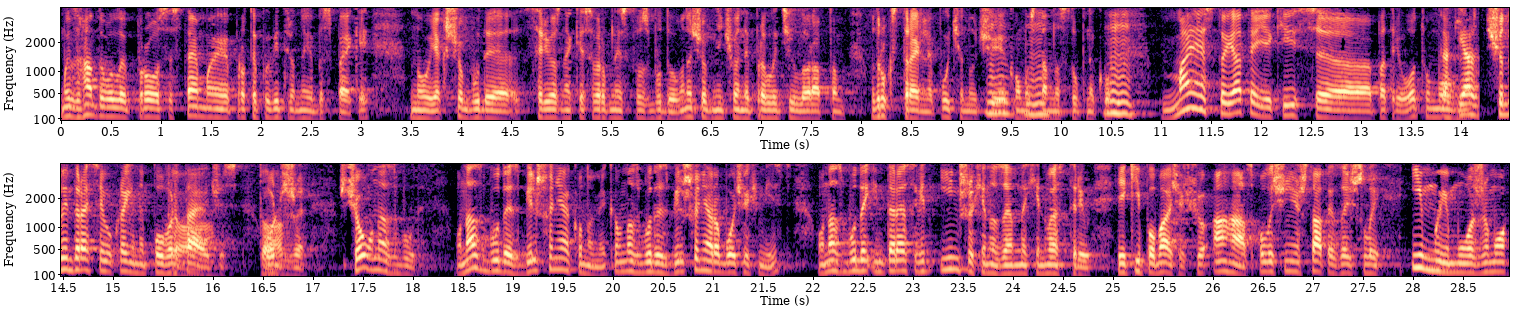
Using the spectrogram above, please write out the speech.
Ми згадували про системи протиповітряної безпеки. Ну, якщо буде серйозне якесь виробництво збудовано, щоб нічого не прилетіло раптом, вдруг стрельне Путіну чи якомусь там наступнику, має стояти якийсь е, патріот умовно. Так я Щодо інтересів України, повертаючись, Так. отже, що у нас буде? У нас буде збільшення економіки, у нас буде збільшення робочих місць, у нас буде інтерес від інших іноземних інвесторів, які побачать, що ага, Сполучені Штати зайшли, і ми можемо,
